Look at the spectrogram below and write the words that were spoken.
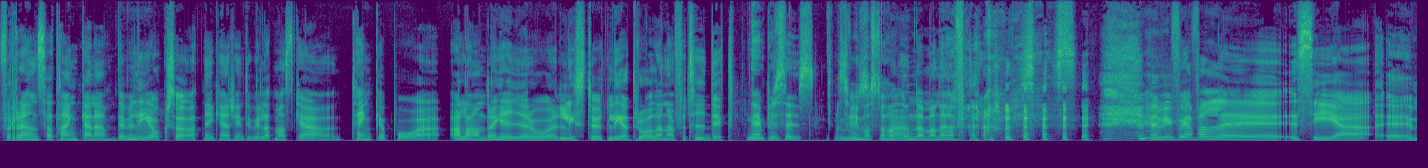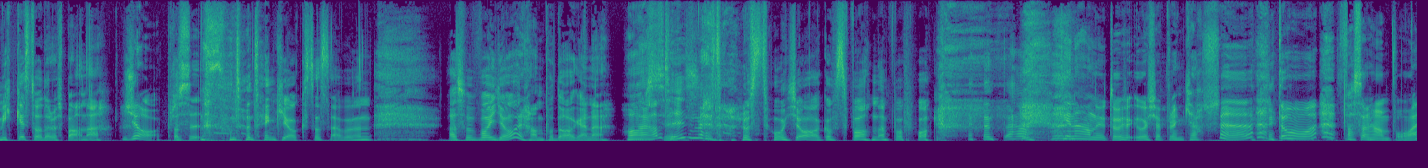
får rensa tankarna. Det är väl det Mm. också, att ni kanske inte vill att man ska tänka på alla andra grejer och lista ut ledtrådarna för tidigt. Nej, precis. Så vi måste ha en undanmanöver. Men vi får i alla fall eh, se eh, Micke stå där och spana. Ja, precis. Då tänker jag också så här, men alltså vad gör han på dagarna? Har han Precis. tid med det där att stå och jaga och spana på folk? Inte han. Han ute och, och köper en kaffe, då passar han på.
